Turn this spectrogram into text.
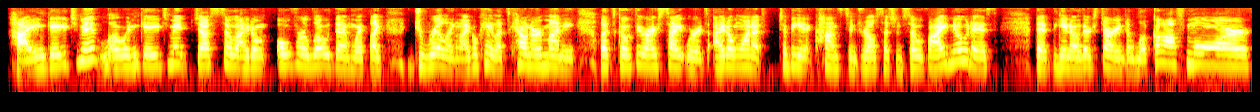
high engagement, low engagement, just so I don't overload them with like drilling, like, okay, let's count our money, let's go through our sight words. I don't want it to be a constant drill session. So if I notice that, you know, they're starting to look off more,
